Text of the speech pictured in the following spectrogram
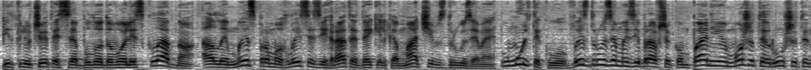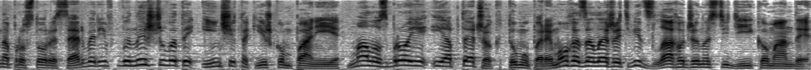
Підключитися було доволі складно, але ми спромоглися зіграти декілька матчів з друзями. У мультику ви з друзями, зібравши компанію, можете рушити на простори серверів, винищувати інші такі ж компанії. Мало зброї і аптечок, тому перемога залежить від злагодженості дій команди.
